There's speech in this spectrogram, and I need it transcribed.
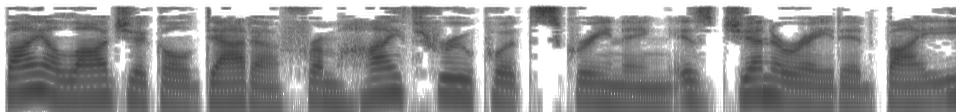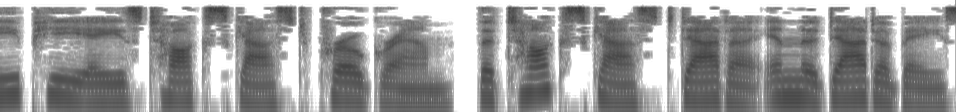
Biological data from high-throughput screening is generated by EPA's ToxCast program. The ToxCast data in the database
